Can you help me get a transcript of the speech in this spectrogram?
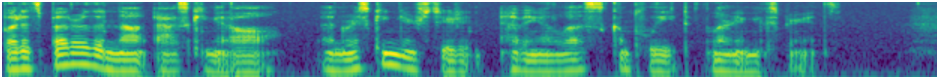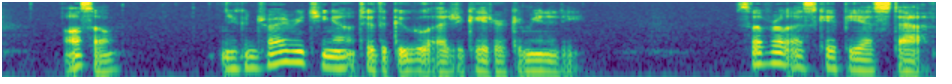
but it's better than not asking at all and risking your student having a less complete learning experience. Also, you can try reaching out to the Google Educator community. Several SKPS staff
